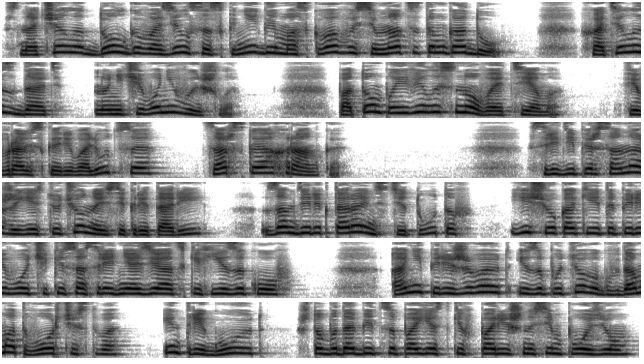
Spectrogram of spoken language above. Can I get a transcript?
сначала долго возился с книгой «Москва» в 18 году. Хотел издать, но ничего не вышло. Потом появилась новая тема – февральская революция – Царская охранка. Среди персонажей есть ученые-секретари, замдиректора институтов, еще какие-то переводчики со среднеазиатских языков. Они переживают из-за путевок в дома творчества, интригуют, чтобы добиться поездки в Париж на симпозиум.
